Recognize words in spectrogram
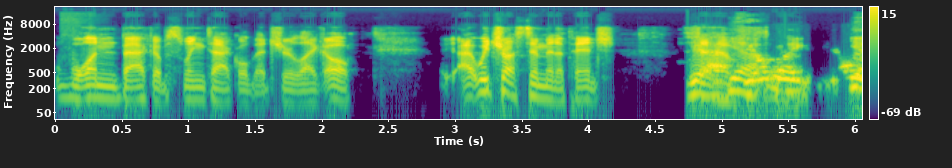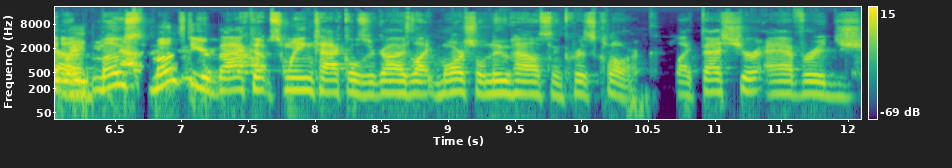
one backup swing tackle that you're like, oh, I, we trust him in a pinch. To have- Yeah, like, yeah. Most most of your backup swing tackles are guys like Marshall Newhouse and Chris Clark. Like that's your average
